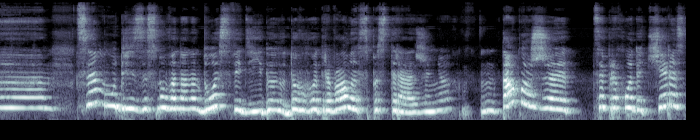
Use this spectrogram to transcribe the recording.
Е, це мудрість заснована на досвіді і довготривалих спостереженнях. Також е, це приходить через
